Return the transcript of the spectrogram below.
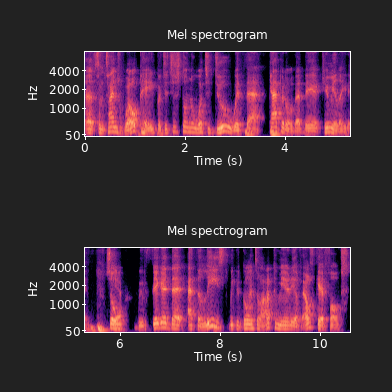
uh, sometimes well paid, but you just don't know what to do with that capital that they accumulated. So yeah. we figured that at the least we could go into our community of healthcare folks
